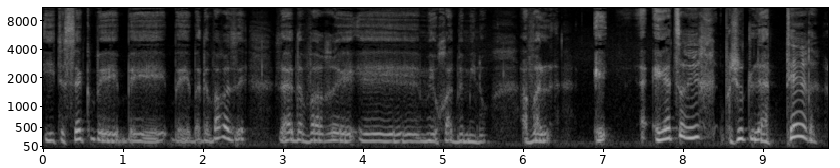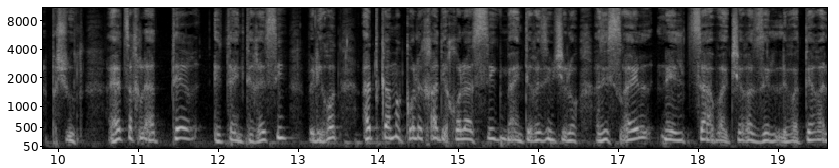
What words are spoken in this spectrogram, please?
ויתעסק בדבר הזה, זה היה דבר אה, מיוחד במינו. אבל היה צריך פשוט לאתר, פשוט, היה צריך לאתר את האינטרסים ולראות עד כמה כל אחד יכול להשיג מהאינטרסים שלו. אז ישראל נאלצה בהקשר הזה לוותר על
